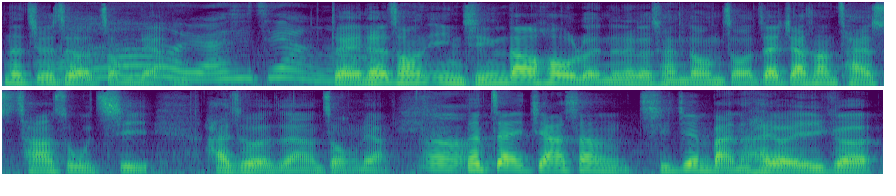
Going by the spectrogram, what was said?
那就是有重量。哦，原来是这样。对，然后从引擎到后轮的那个传动轴，再加上差差速器，还是有这样重量。嗯。那再加上旗舰版的，还有一个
